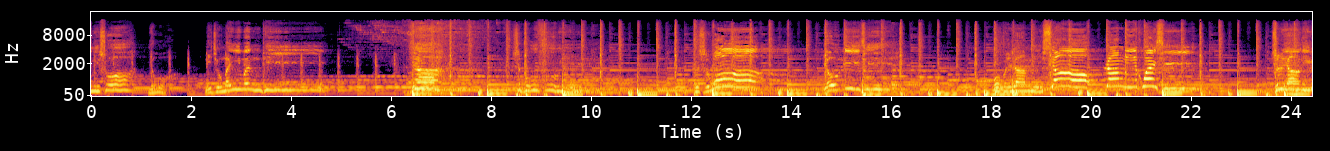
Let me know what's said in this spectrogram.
你说，有我你就没问题。家是不富裕，可是我有力气，我会让你笑。让你欢喜只要你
